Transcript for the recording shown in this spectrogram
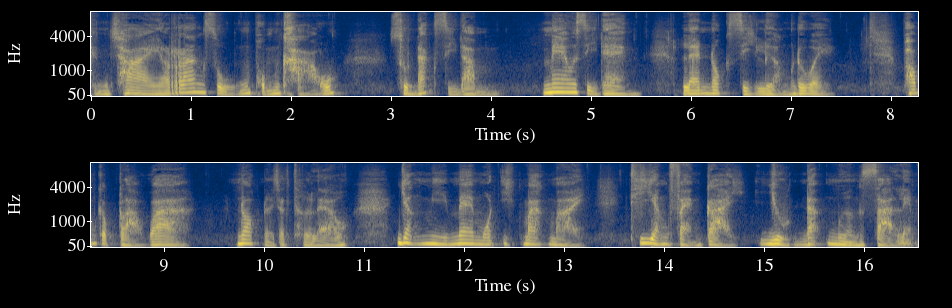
ถึงชายร่างสูงผมขาว สุนัขสีดำแมวสีแดง และนกสีเหลืองด้วย พร้อมกับกล่าวว่านอกเหนือจากเธอแล้ว ยังมีแม่มดอีกมากมาย ที่ยังแฝงกายอยู่ณเมืองซาเลม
